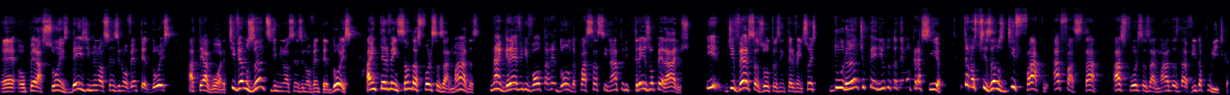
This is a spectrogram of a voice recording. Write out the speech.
é, operações desde 1992 até agora. Tivemos, antes de 1992, a intervenção das Forças Armadas na greve de Volta Redonda, com assassinato de três operários e diversas outras intervenções durante o período da democracia. Então, nós precisamos, de fato, afastar as Forças Armadas da vida política.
